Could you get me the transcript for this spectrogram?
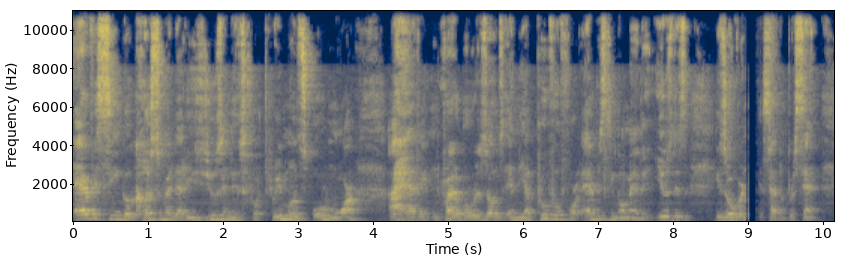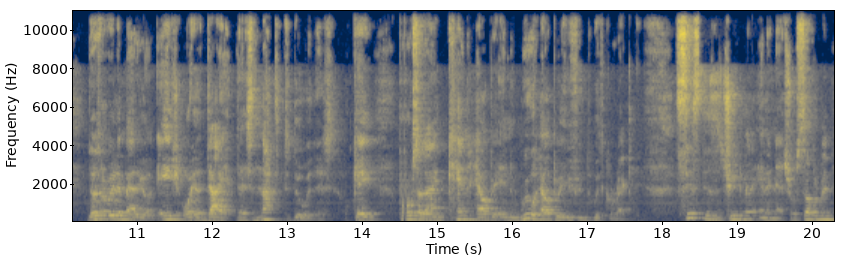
Every single customer that is using this for three months or more are have incredible results and the approval for every single man that uses this is over 7%. Doesn't really matter your age or your diet, there's nothing to do with this, okay? Prostadine can help you and will help you if you do it correctly. Since this is a treatment and a natural supplement,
